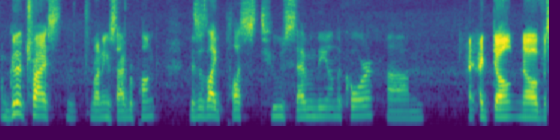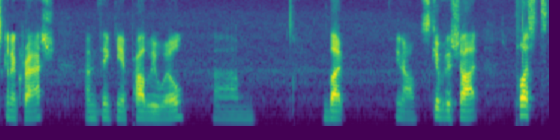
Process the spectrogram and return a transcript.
I'm to try running Cyberpunk. This is like plus 270 on the core. Um, I, I don't know if it's to crash. I'm thinking it probably will. Um, but, you know, just give it a shot. Plus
